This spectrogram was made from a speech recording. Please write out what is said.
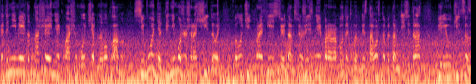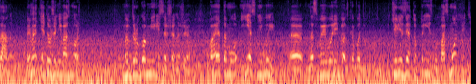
Это не имеет отношения к вашему учебному плану. Сегодня ты не можешь рассчитывать получить профессию и там всю жизнь в ней проработать вот без того, чтобы там 10 раз переучиться заново. Понимаете, это уже невозможно. Мы в другом мире совершенно живем. Поэтому, если вы э, на своего ребенка вот через эту призму посмотрите,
